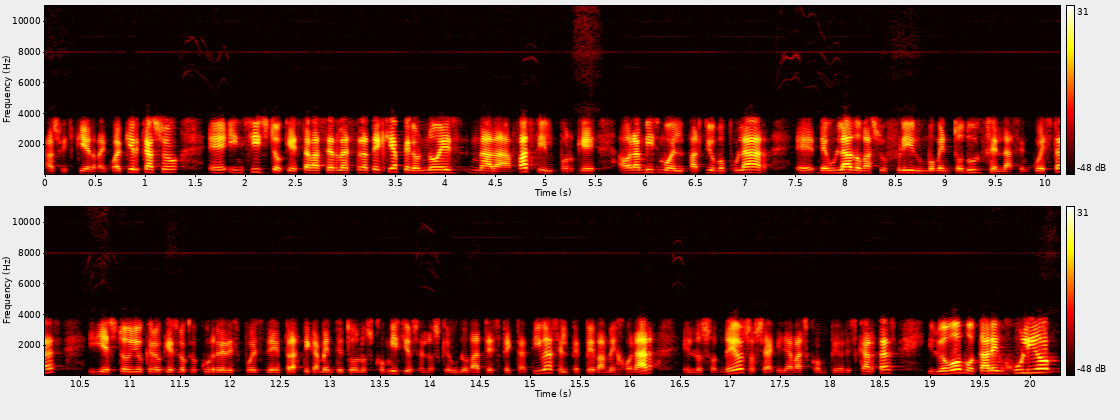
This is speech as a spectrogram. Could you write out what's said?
a su izquierda. En cualquier caso, eh, insisto que esta va a ser la estrategia, pero no es nada fácil porque ahora mismo el Partido Popular eh, de un lado va a sufrir un momento dulce en las encuestas y esto yo creo que es lo que ocurre después de prácticamente todos los comicios en los que uno bate expectativas, el PP va a mejorar en los sondeos, o sea que ya vas con peores cartas y luego votar en julio,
